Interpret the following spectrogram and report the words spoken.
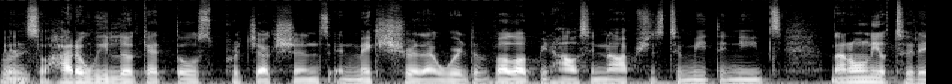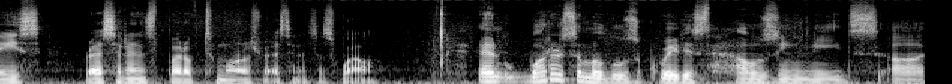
Right. And so, how do we look at those projections and make sure that we're developing housing options to meet the needs not only of today's residents but of tomorrow's residents as well? And what are some of those greatest housing needs uh,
